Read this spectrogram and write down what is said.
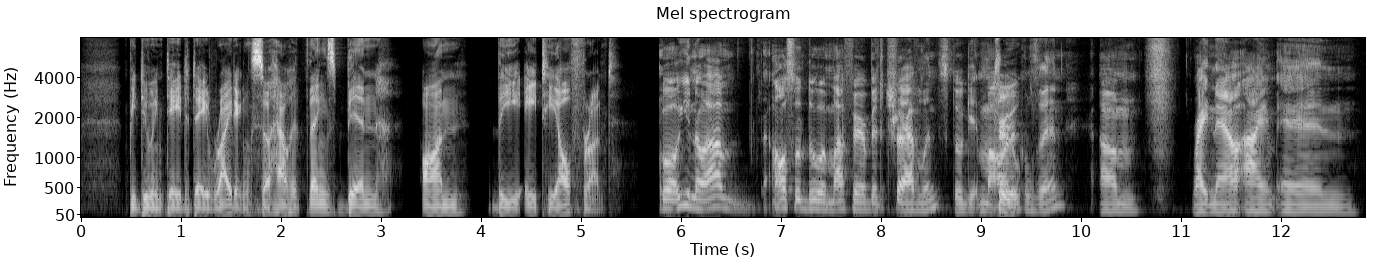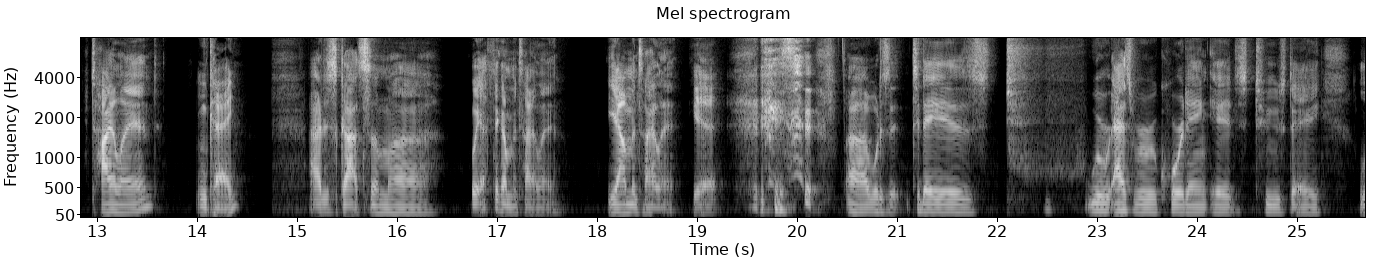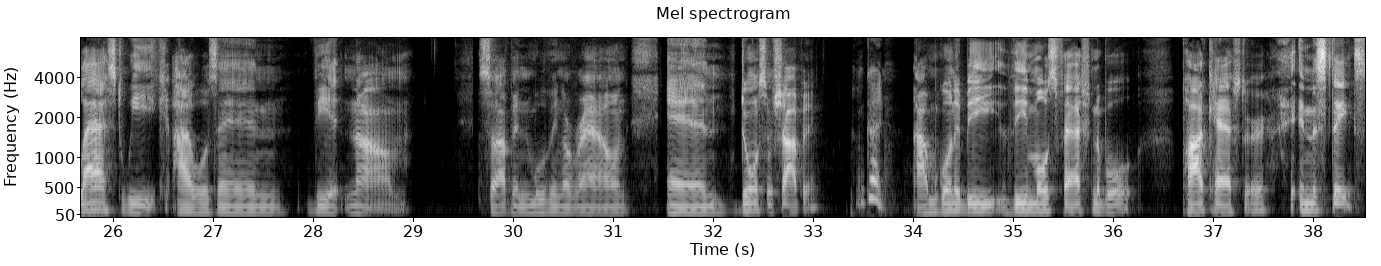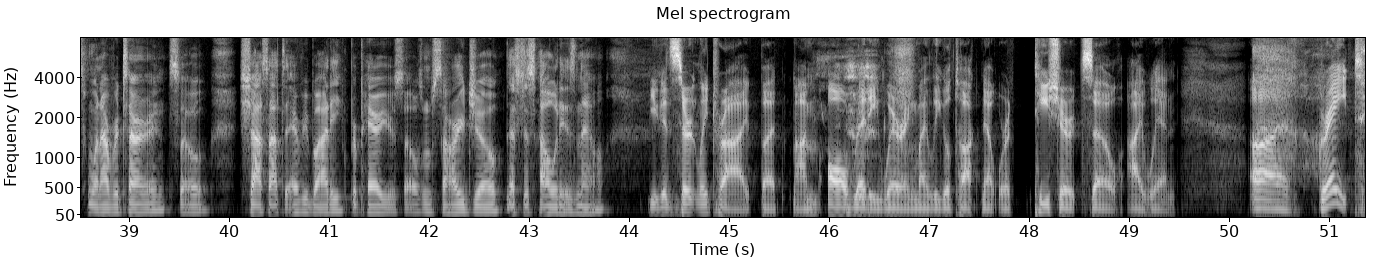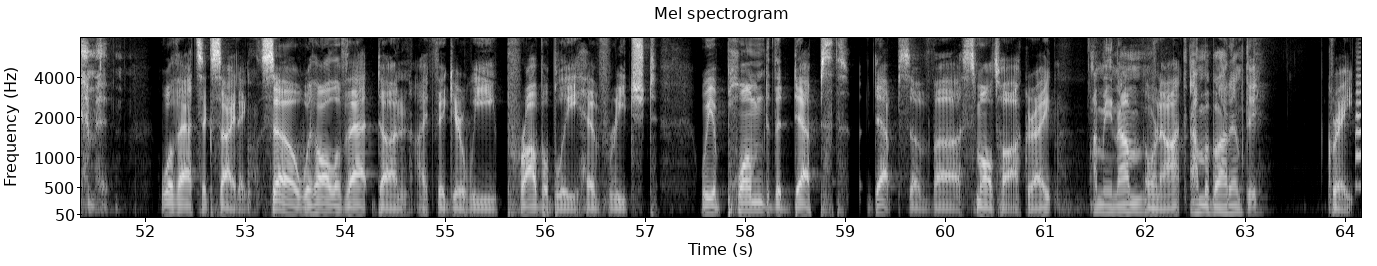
be doing day to day writing. So how have things been on the ATL front? Well, you know, I'm also doing my fair bit of traveling, still getting my True. articles in. Um, right now, I'm in Thailand. Okay. I just got some. uh Wait, I think I'm in Thailand. Yeah, I'm in Thailand. Yeah. uh, what is it? Today is. We're as we're recording. It's Tuesday. Last week I was in Vietnam, so I've been moving around and doing some shopping. I'm good. I'm going to be the most fashionable podcaster in the states when I return. So, shouts out to everybody. Prepare yourselves. I'm sorry, Joe. That's just how it is now. You could certainly try, but I'm already wearing my Legal Talk Network t shirt, so I win. Uh, great. Damn it. Well, that's exciting. So, with all of that done, I figure we probably have reached, we have plumbed the depths depths of uh, small talk, right? I mean, I'm Or not? I'm about empty. Great.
